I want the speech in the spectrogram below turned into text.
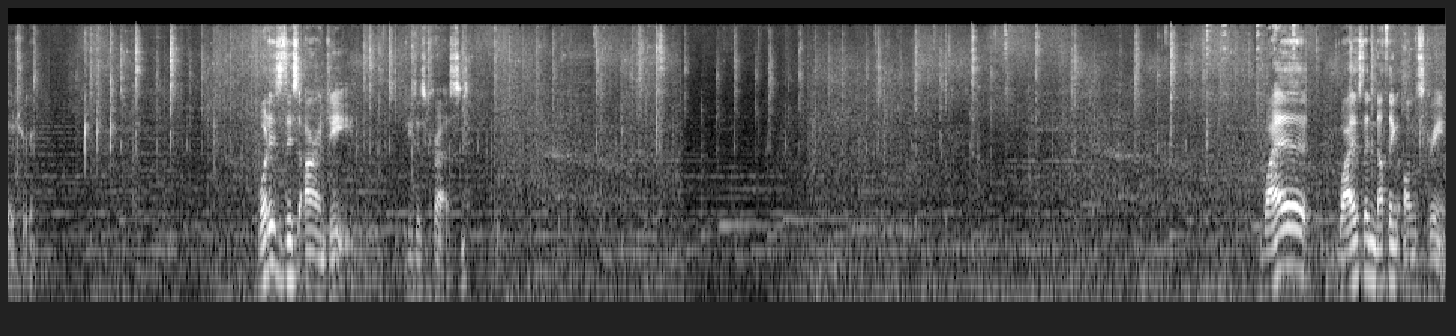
So true. What is this RNG? Jesus Christ. Why why is there nothing on screen?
